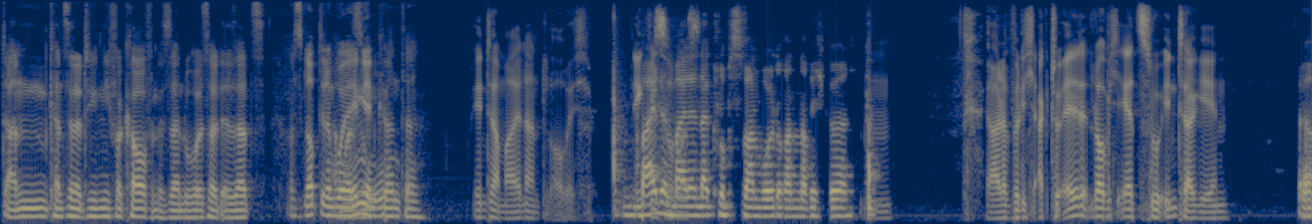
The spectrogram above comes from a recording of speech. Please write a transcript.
dann kannst du natürlich nicht verkaufen, es sei denn, du holst halt Ersatz. Was glaubt ihr denn, wo Aber er hingehen so- könnte? Inter Mailand, glaube ich. Irgendwie Beide sowas. Mailänder Clubs waren wohl dran, habe ich gehört. Mhm. Ja, da würde ich aktuell, glaube ich, eher zu Inter gehen. Ja,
